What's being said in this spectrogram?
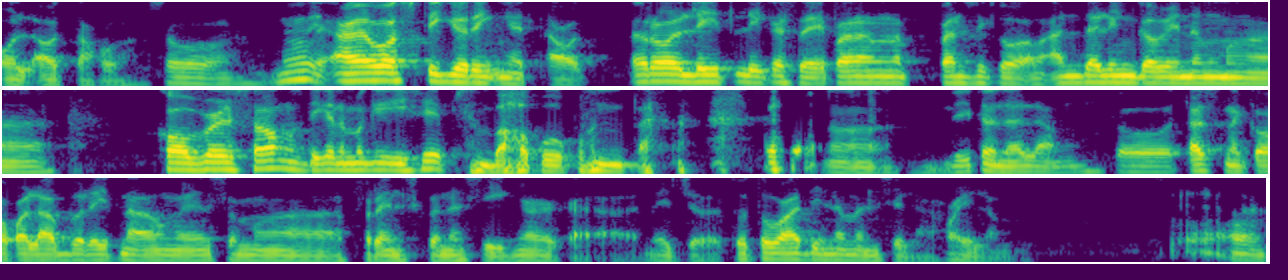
all out ako. So, no, I was figuring it out. Pero lately kasi, parang napansin ko, ang daling gawin ng mga cover songs, di ka na mag-iisip, saan ba ako pupunta? uh, dito na lang. So, tapos nagko-collaborate na ako ngayon sa mga friends ko na singer. Kaya medyo tutuwa din naman sila. Okay lang. Yeah.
